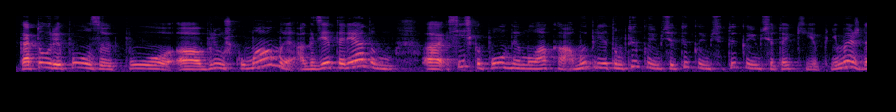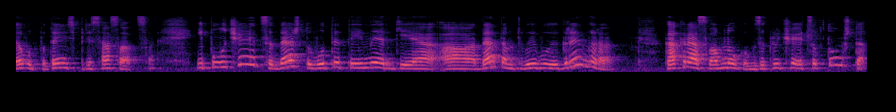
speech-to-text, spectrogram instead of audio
которые ползают по э, брюшку мамы, а где-то рядом э, сиська полная молока, а мы при этом тыкаемся, тыкаемся, тыкаемся такие, понимаешь, да, вот пытаемся присосаться. И получается, да, что вот эта энергия, а, да, там твоего эгрегора, как раз во многом заключается в том, что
